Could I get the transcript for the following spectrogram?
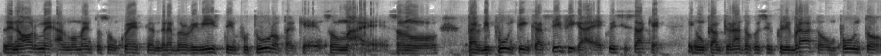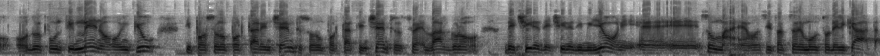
le norme al momento sono queste, andrebbero riviste in futuro perché insomma eh, sono perdi punti in classifica e qui si sa che in un campionato così equilibrato un punto o due punti in meno o in più ti possono portare in Champions o non portarti in Champions, cioè valgono decine e decine di milioni, eh, insomma è una situazione molto delicata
